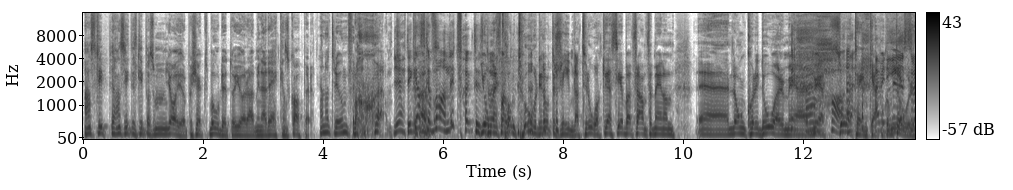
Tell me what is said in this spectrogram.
Han, slipp, han sitter och slipper som jag gör på köksbordet och göra mina räkenskaper. Han har ett rum för Vad det. skönt. Det är ganska vanligt faktiskt. Jo men kontor, det låter så himla tråkigt. Jag ser bara framför mig någon eh, lång korridor med, du vet, så tänker jag på men det är kontor.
